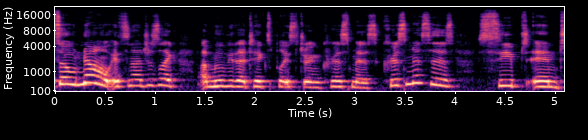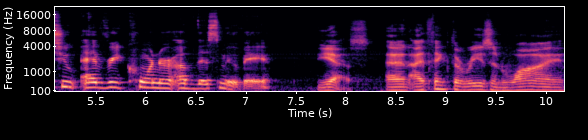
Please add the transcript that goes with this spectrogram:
so no, it's not just like a movie that takes place during Christmas. Christmas is seeped into every corner of this movie. Yes. And I think the reason why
